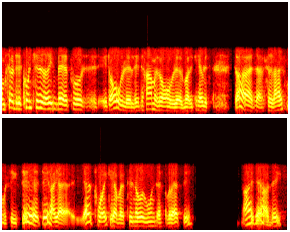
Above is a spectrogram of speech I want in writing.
Om så det kun sidder ind med på et, orgel eller et hammelorgel, eller hvad det kaldes, så er der altså live musik. Det, det har jeg... Jeg tror ikke, jeg har været til noget, uden det har været det. Nej, det har det ikke.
